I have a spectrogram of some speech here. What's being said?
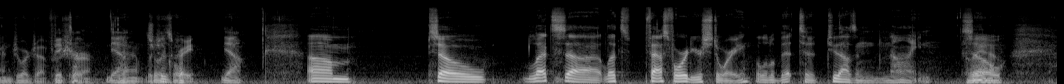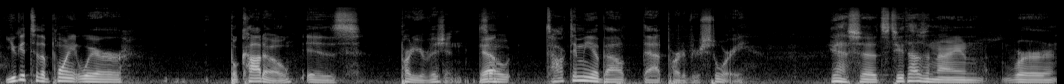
in Georgia for Big sure. time. Yeah, it's which really is cool. great. Yeah. Um, so let's uh, let's fast forward your story a little bit to 2009. So yeah. you get to the point where Bocado is part of your vision. Yeah. So talk to me about that part of your story. Yeah, so it's 2009. We're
